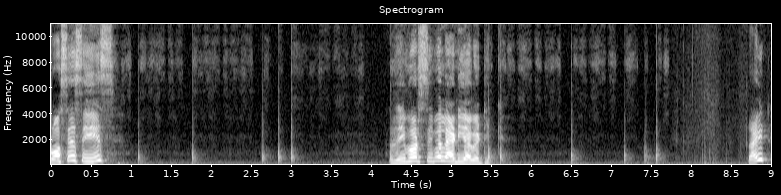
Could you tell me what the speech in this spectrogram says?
process is reversible adiabatic right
